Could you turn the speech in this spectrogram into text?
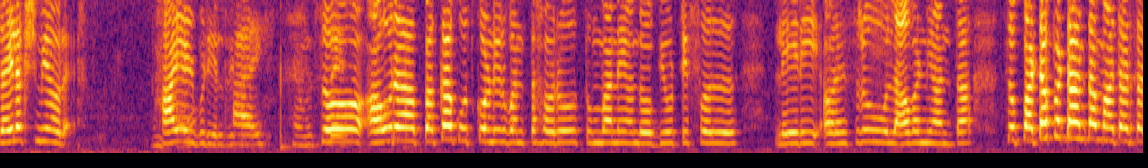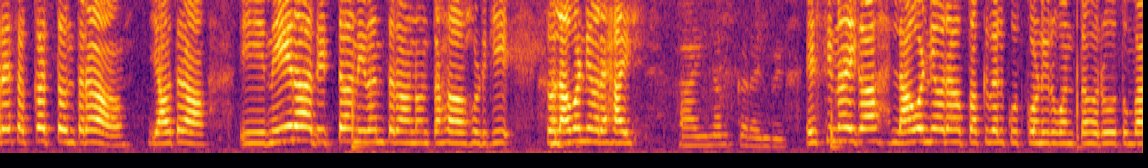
ಜಯಲಕ್ಷ್ಮಿ ಅವರೇ ಹಾಯ್ ಹೇಳ್ಬಿಡಿ ಅಲ್ರಿ ಹಾಯ್ ಸೊ ಅವರ ಪಕ್ಕ ಕೂತ್ಕೊಂಡಿರುವಂತಹವರು ತುಂಬಾನೇ ಒಂದು ಬ್ಯೂಟಿಫುಲ್ ಲೇಡಿ ಅವ್ರ ಹೆಸರು ಲಾವಣ್ಯ ಅಂತ. ಸೊ ಪಟ ಪಟ ಅಂತ ಮಾತಾಡ್ತಾರೆ ಸಖತ್ ಒಂಥರ ಯಾವ ತರ ಈ ನೇರ ದಿಟ್ಟ ನಿರಂತರ ಅನ್ನುವಂತಹ ಹುಡುಗಿ. ಸೊ ಲಾವಣ್ಯ ಅವರೇ ಹಾಯ್. ಹಾಯ್ ಎಲ್ರಿ. ಎಸ್ಸಿನ ಈಗ ಲಾವಣ್ಯ ಅವರ ಪಕ್ಕದಲ್ಲಿ ಕೂತ್ಕೊಂಡಿರುವಂತಹವರು ತುಂಬಾ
